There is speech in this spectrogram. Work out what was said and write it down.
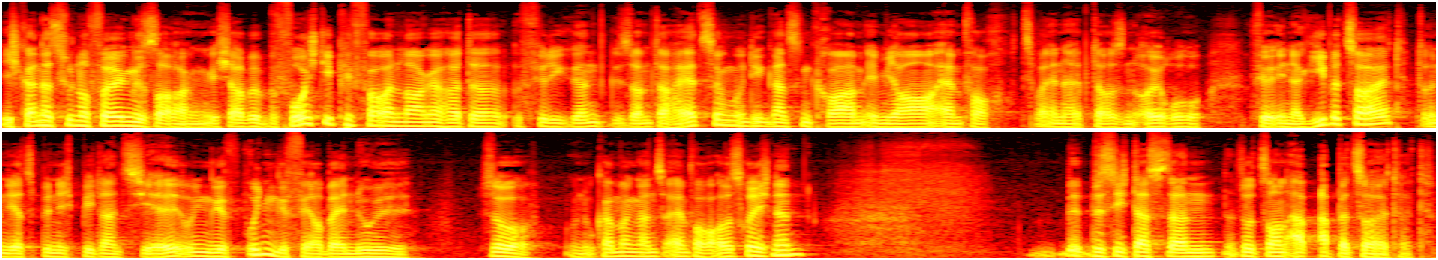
Ich kann dazu noch Folgendes sagen. Ich habe, bevor ich die PV-Anlage hatte, für die gesamte Heizung und den ganzen Kram im Jahr einfach zweieinhalbtausend Euro für Energie bezahlt. Und jetzt bin ich bilanziell ungefähr bei null. So, und nun kann man ganz einfach ausrechnen, bis sich das dann sozusagen ab, abbezahlt hat.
